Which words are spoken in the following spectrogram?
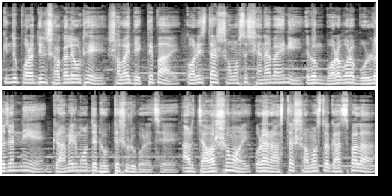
কিন্তু পরের দিন সকালে উঠে সবাই দেখতে পায়, করিস তার সমস্ত সেনাবাহিনী এবং বড় বড় বুলডোজার নিয়ে গ্রামের মধ্যে ঢুকতে শুরু করেছে। আর যাওয়ার সময় ওরা রাস্তার সমস্ত গাছপালা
